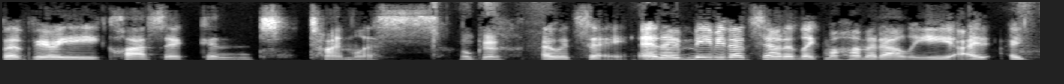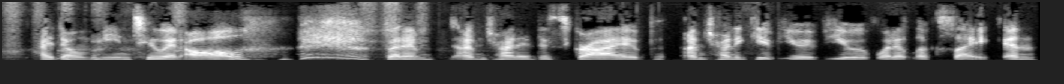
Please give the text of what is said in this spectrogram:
but very classic and timeless. okay. I would say. And I, maybe that sounded like Muhammad Ali. I, I, I don't mean to at all, but I'm, I'm trying to describe, I'm trying to give you a view of what it looks like. And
